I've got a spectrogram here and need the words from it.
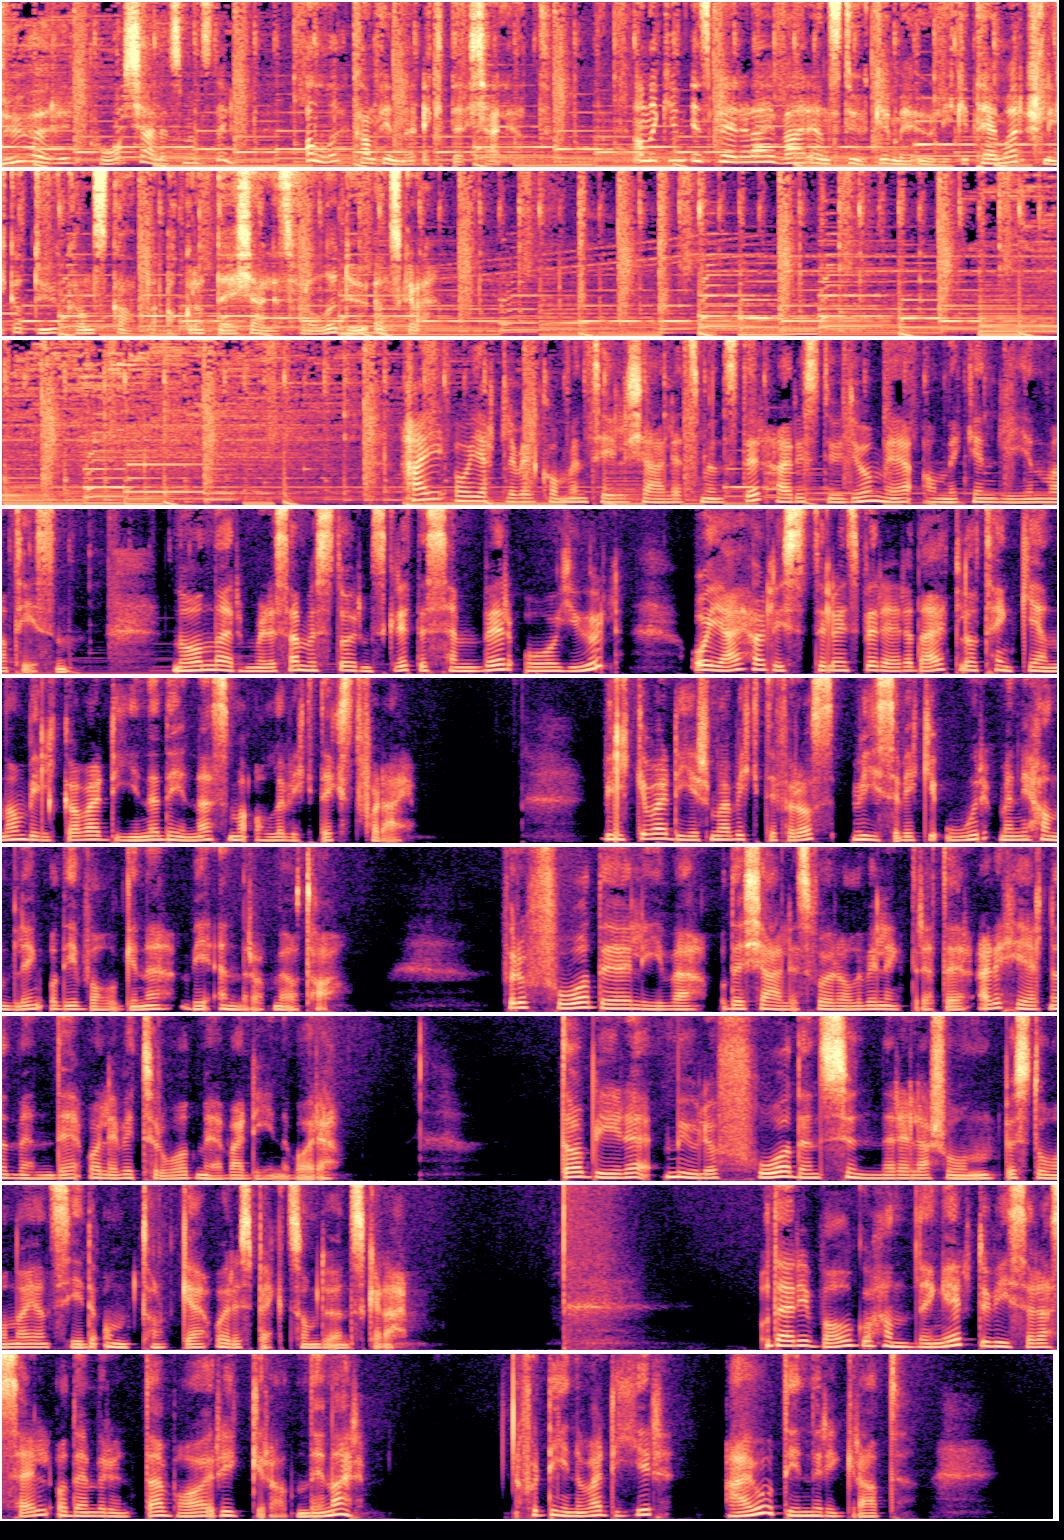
Du hører på Kjærlighetsmønster. Alle kan finne ekte kjærlighet. Anniken inspirerer deg hver eneste uke med ulike temaer, slik at du kan skape akkurat det kjærlighetsforholdet du ønsker deg. Hei og hjertelig velkommen til Kjærlighetsmønster her i studio med Anniken Lien Mathisen. Nå nærmer det seg med stormskritt desember og jul, og jeg har lyst til å inspirere deg til å tenke gjennom hvilke av verdiene dine som er aller viktigst for deg. Hvilke verdier som er viktige for oss, viser vi ikke i ord, men i handling og de valgene vi ender opp med å ta. For å få det livet og det kjærlighetsforholdet vi lengter etter, er det helt nødvendig å leve i tråd med verdiene våre. Da blir det mulig å få den sunne relasjonen bestående av gjensidig omtanke og respekt som du ønsker deg. Og det er i valg og handlinger du viser deg selv og dem rundt deg hva ryggraden din er. For dine verdier er jo din ryggrad.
